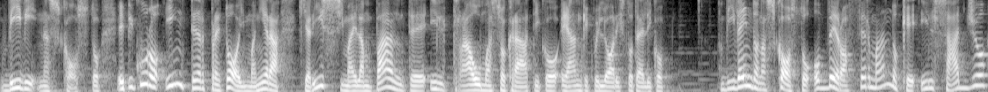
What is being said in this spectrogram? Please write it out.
vivi nascosto. Epicuro interpretò in maniera chiarissima e lampante il trauma socratico e anche quello aristotelico, vivendo nascosto, ovvero affermando che il saggio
